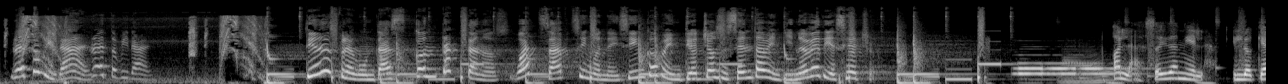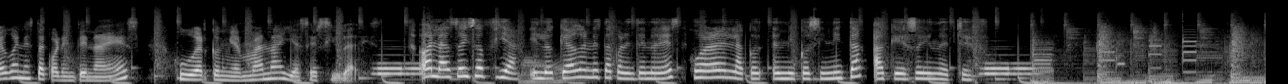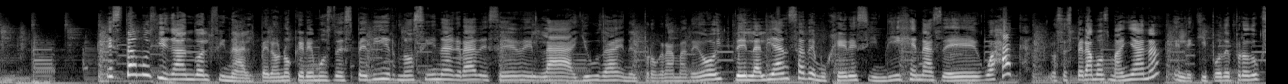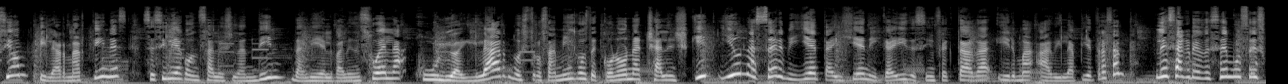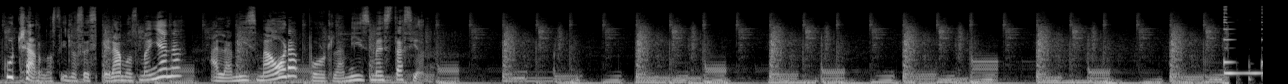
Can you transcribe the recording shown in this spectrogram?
Reto viral. Reto viral. ¿Tienes preguntas? Contáctanos. WhatsApp 55 28 60 29 18. Hola, soy Daniela y lo que hago en esta cuarentena es jugar con mi hermana y hacer ciudades. Hola, soy Sofía y lo que hago en esta cuarentena es jugar en, la en mi cocinita a que soy una chef. Estamos llegando al final, pero no queremos despedirnos sin agradecer la ayuda en el programa de hoy de la Alianza de Mujeres Indígenas de Oaxaca. Los esperamos mañana, el equipo de producción, Pilar Martínez, Cecilia González Landín, Daniel Valenzuela, Julio Aguilar, nuestros amigos de Corona Challenge Kit y una servilleta higiénica y desinfectada Irma Ávila Pietrasanta. Les agradecemos escucharnos y los esperamos mañana a la misma hora por la misma estación.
